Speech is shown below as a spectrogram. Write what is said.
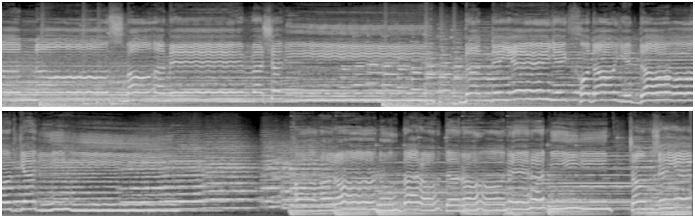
الناس ما همه بشری بنده یک خدای دادگری. خواهران و برادران همین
